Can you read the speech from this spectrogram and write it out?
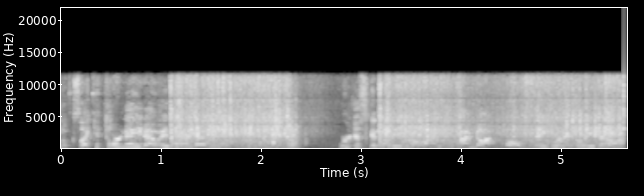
Looks like a tornado in there, doesn't it? We're just going to leave it on. I'm not pulsing. We're going to leave it on.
